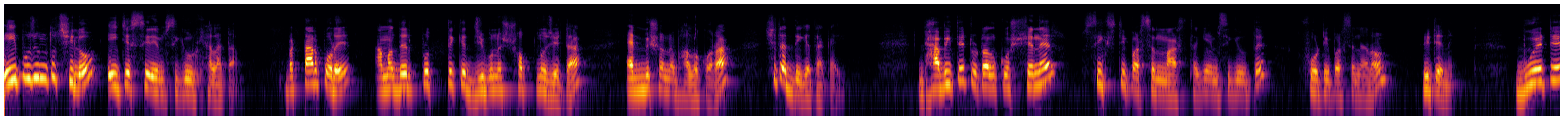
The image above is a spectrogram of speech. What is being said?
এই পর্যন্ত ছিল এইচএসসির এমসিকিউর খেলাটা। বাট তারপরে আমাদের প্রত্যেকের জীবনের স্বপ্ন যেটা অ্যাডমিশনে ভালো করা, সেটার দিকে তাকাই। ঢাবিতে টোটাল কোশ্চেনের সিক্সটি পার্সেন্ট মার্কস থাকে এমসিকিউতে ফোরটি পার্সেন্ট অ্যারাউন্ড রিটেনে বুয়েটে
